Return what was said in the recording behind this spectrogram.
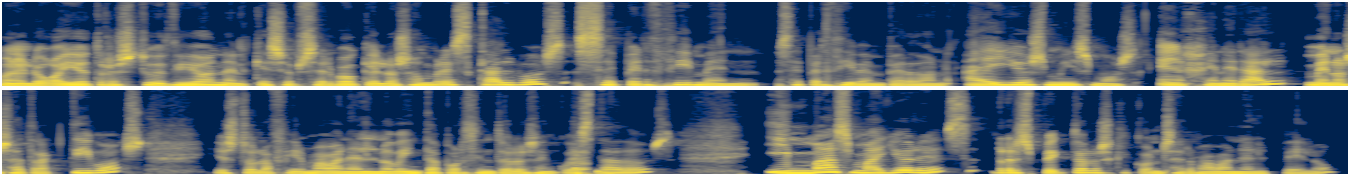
Bueno, y luego hay otro estudio en el que se observó que los hombres calvos se perciben, se perciben perdón, a ellos mismos en general menos atractivos, y esto lo afirmaban el 90% de los encuestados, y más mayores respecto a los que conservaban el pelo.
